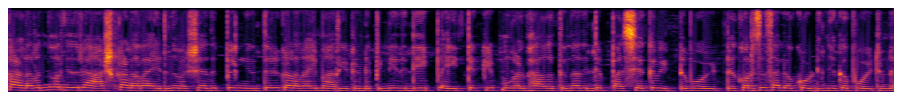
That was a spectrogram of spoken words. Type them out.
കളർ എന്ന് പറഞ്ഞത് ഒരു ആഷ് കളറായിരുന്നു പക്ഷേ അതിപ്പോ ഇങ്ങനത്തെ ഒരു കളറായി മാറിയിട്ടുണ്ട്. പിന്നെ ഇതിന്റെ ഈ പ്ലേറ്റ് ഒക്കെ മുകൾ ഭാഗത്ത് നിന്ന് അതിന്റെ പശയൊക്കെ വിട്ടു പോയിട്ട് കുറച്ച് സ്ഥലമൊക്കെ ഒടിഞ്ഞൊക്കെ പോയിട്ടുണ്ട്.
